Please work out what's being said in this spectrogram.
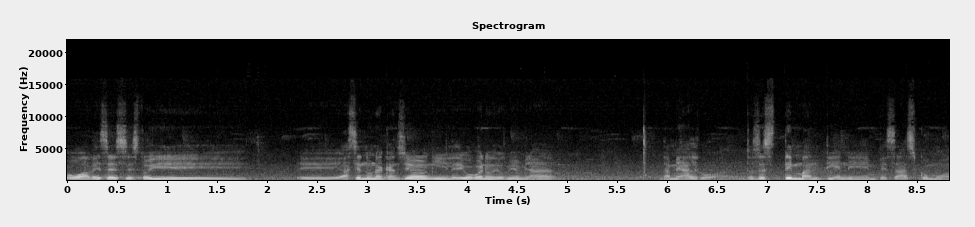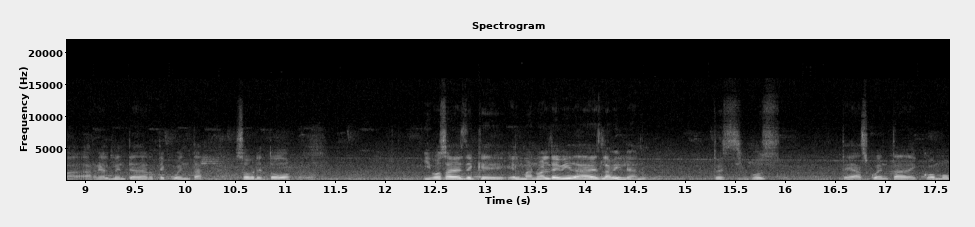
O a veces estoy eh, haciendo una canción y le digo, bueno, Dios mío, mira, dame algo. ¿ah? Entonces te mantiene, empezás como a, realmente a darte cuenta, sobre todo. Y vos sabes de que el manual de vida es la Biblia, ¿no? Entonces si vos te das cuenta de cómo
